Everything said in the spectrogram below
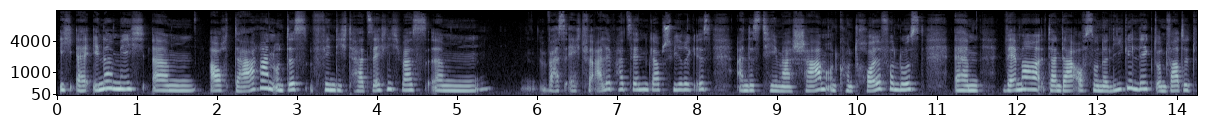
Ich erinnere mich ähm, auch daran, und das finde ich tatsächlich was, ähm, was echt für alle Patienten, glaube ich, schwierig ist, an das Thema Scham und Kontrollverlust. Ähm, wenn man dann da auf so einer Liege liegt und wartet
